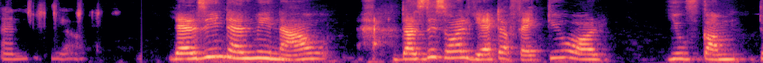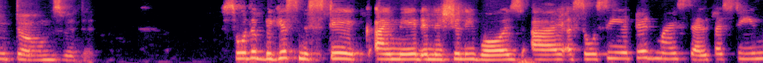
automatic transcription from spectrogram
And yeah Delzeen, tell me now, does this all yet affect you or you've come to terms with it? so the biggest mistake i made initially was i associated my self-esteem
